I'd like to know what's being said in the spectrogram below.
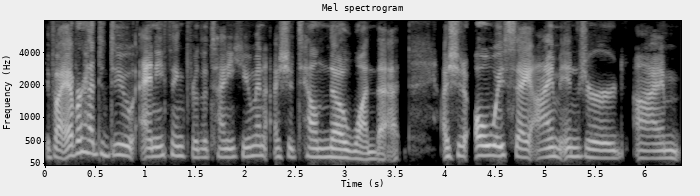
if I ever had to do anything for the tiny human, I should tell no one that. I should always say I'm injured, I'm,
